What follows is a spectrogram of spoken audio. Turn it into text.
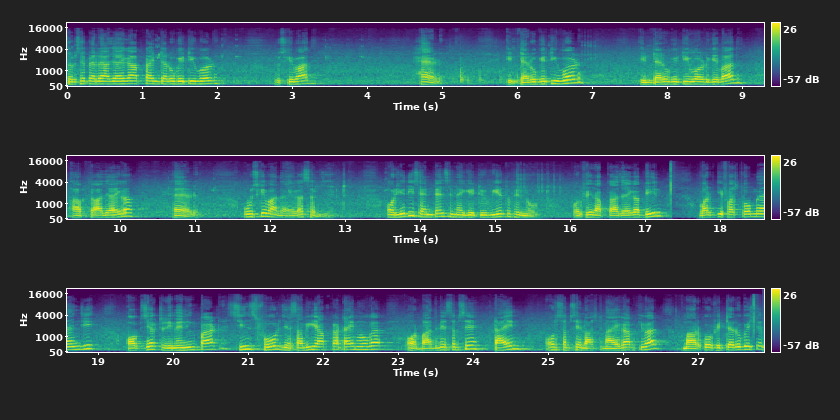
सबसे पहले आ जाएगा आपका इंटेरोगेटिव वर्ड उसके बाद had interrogative word interrogative word के बाद आपका आ जाएगा हैड उसके बाद आएगा सब्जेक्ट और यदि सेंटेंस नेगेटिव भी है तो फिर नोट और फिर आपका आ जाएगा बीन वर्ब की फ़र्स्ट फॉर्म में आएँगी object remaining part since for जैसा भी आपका टाइम होगा और बाद में सबसे टाइम और सबसे लास्ट में आएगा आपकी बार मार्क ऑफ़ इंटेरोगेशन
